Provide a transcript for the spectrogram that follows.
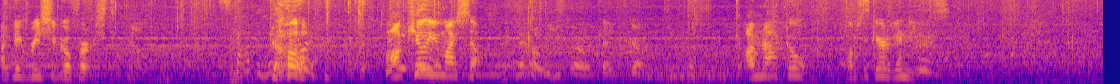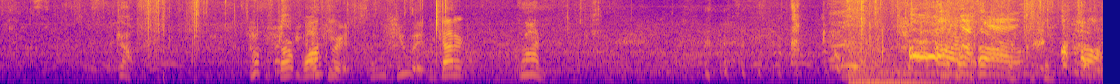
I think Reese should go first. Go! I'll kill you myself. No, you go. Okay, go. I'm not going. I'm scared of Indians. Go. Don't Start walking. Let me do it. We gotta run. Oh,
